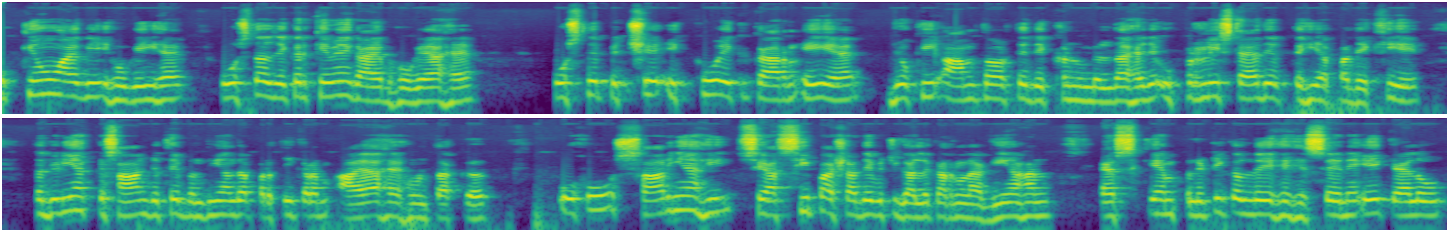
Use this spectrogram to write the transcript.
ਉਹ ਕਿਉਂ ਆ ਗਈ ਹੋ ਗਈ ਹੈ? ਉਸ ਦਾ ਜ਼ਿਕਰ ਕਿਵੇਂ ਗਾਇਬ ਹੋ ਗਿਆ ਹੈ? ਉਸ ਦੇ ਪਿੱਛੇ ਇੱਕੋ ਇੱਕ ਕਾਰਨ ਇਹ ਹੈ, ਜੋ ਕਿ ਆਮ ਤੌਰ ਤੇ ਦੇਖਣ ਨੂੰ ਮਿਲਦਾ ਹੈ, ਜੇ ਉੱਪਰਲੀ ਸਤਹ ਦੇ ਉੱਤੇ ਹੀ ਆਪਾਂ ਦੇਖੀਏ, ਤਾਂ ਜਿਹੜੀਆਂ ਕਿਸਾਨ ਜਥੇਬੰਦੀਆਂ ਦਾ ਪ੍ਰਤੀਕਰਮ ਆਇਆ ਹੈ ਹੁਣ ਤੱਕ, ਉਹ ਸਾਰੀਆਂ ਹੀ ਸਿਆਸੀ ਭਾਸ਼ਾ ਦੇ ਵਿੱਚ ਗੱਲ ਕਰਨ ਲੱਗੀਆਂ ਹਨ। ਐਸਕੇਐਮ ਪੋਲੀਟੀਕਲ ਦੇ ਇਹ ਹਿੱਸੇ ਨੇ, ਇਹ ਕਹਿ ਲਓ,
